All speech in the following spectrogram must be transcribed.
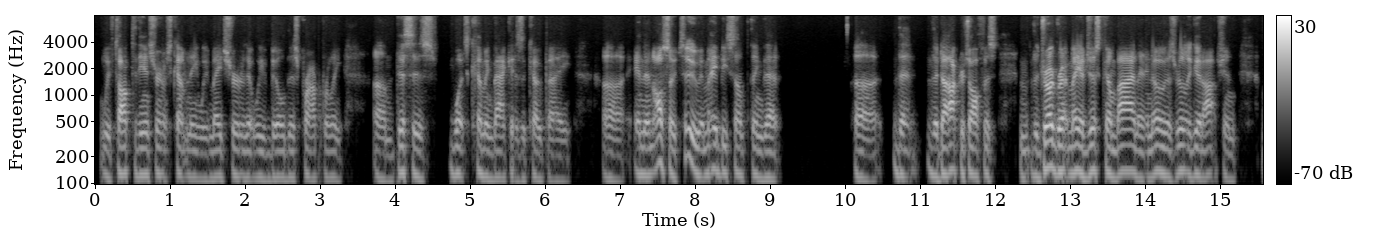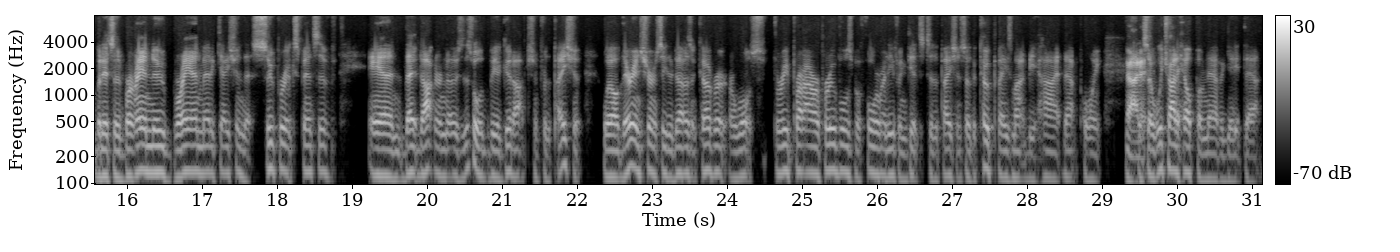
we've talked to the insurance company, we've made sure that we've billed this properly. Um, this is what's coming back as a copay. Uh, and then also too, it may be something that uh, that the doctor's office, the drug rep may have just come by and they know it's a really good option, but it's a brand new brand medication that's super expensive, and that doctor knows this will be a good option for the patient. Well, their insurance either doesn't cover it or wants three prior approvals before it even gets to the patient, so the copays might be high at that point. Got it. And so we try to help them navigate that.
